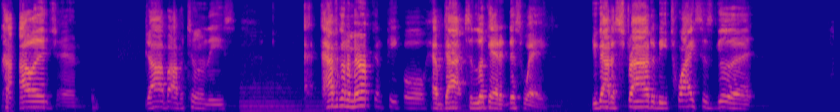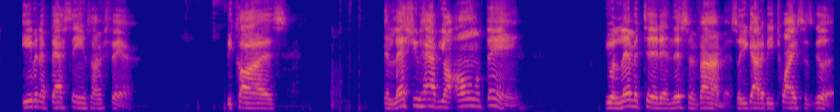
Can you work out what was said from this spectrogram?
college and job opportunities, African American people have got to look at it this way. You got to strive to be twice as good, even if that seems unfair. Because unless you have your own thing, you're limited in this environment. So you got to be twice as good.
